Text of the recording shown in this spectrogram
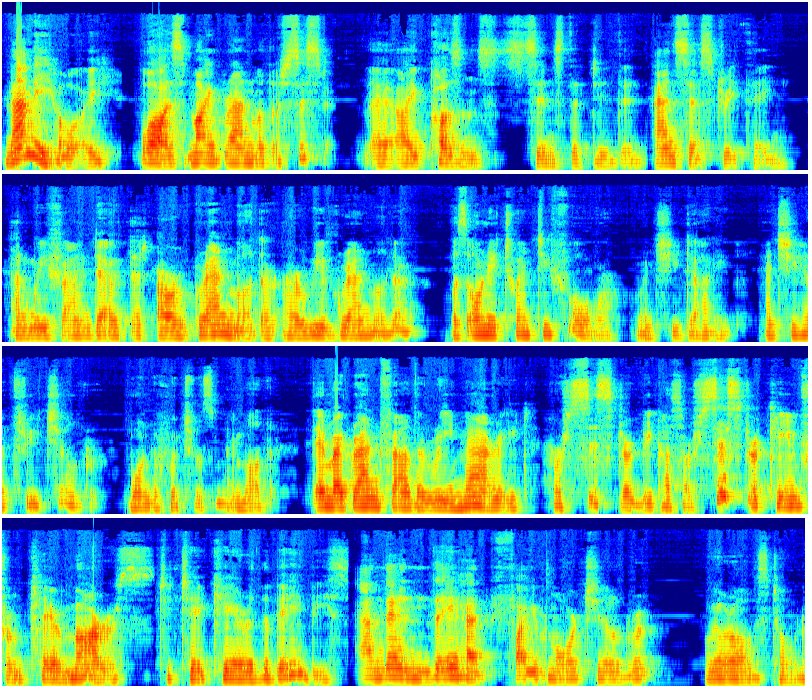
Mammy Hoy was my grandmother's sister. Uh, I have cousins since that did the ancestry thing. And we found out that our grandmother, our real grandmother, was only 24 when she died. And she had three children, one of which was my mother. Then my grandfather remarried her sister because her sister came from Claremorris to take care of the babies. And then they had five more children. We were always told,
